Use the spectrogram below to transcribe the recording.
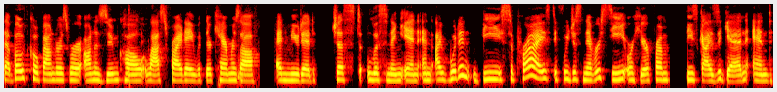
that both co-founders were on a Zoom call last Friday with their cameras off and muted just listening in. And I wouldn't be surprised if we just never see or hear from these guys again. And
